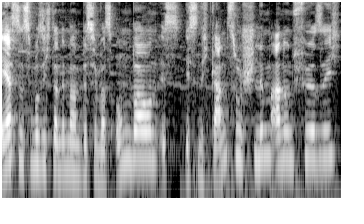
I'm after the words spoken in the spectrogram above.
Erstens muss ich dann immer ein bisschen was umbauen. Ist, ist nicht ganz so schlimm an und für sich.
